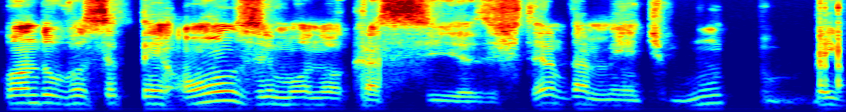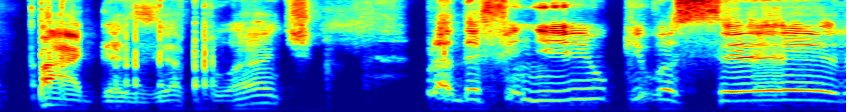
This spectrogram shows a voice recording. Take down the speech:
Quando você tem 11 monocracias extremamente muito bem pagas e atuantes, para definir o que você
